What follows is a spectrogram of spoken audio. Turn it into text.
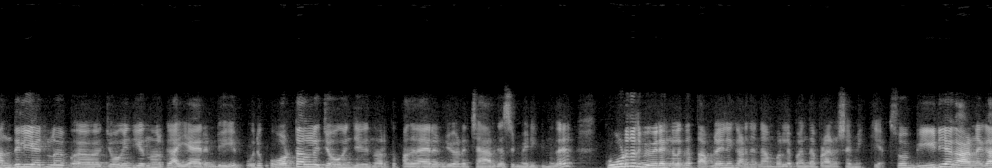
മന്ത്ലി ആയിട്ടുള്ള ജോയിൻ ചെയ്യുന്നവർക്ക് അയ്യായിരം രൂപയും ഒരു ക്വാർട്ടറിൽ ജോയിൻ ചെയ്യുന്നവർക്ക് പതിനായിരം രൂപയാണ് ചാർജസ് മേടിക്കുന്നത്. കൂടുതൽ വിവരങ്ങൾക്ക് തമിഴിൽ കാണുന്ന നമ്പറിൽ ബന്ധപ്പെടാൻ ശ്രമിക്കുക. സോ വീഡിയോ കാണുക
